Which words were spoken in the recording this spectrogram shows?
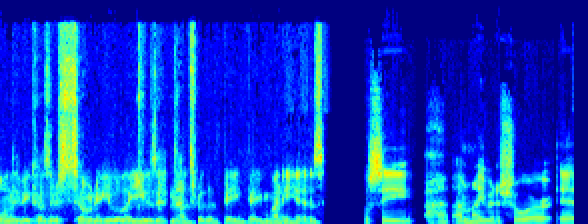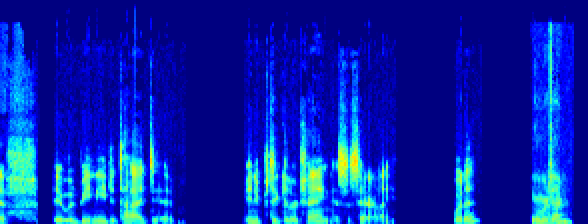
only because there's so many people that use it, and that's where the big big money is. Well, see, I, I'm not even sure if it would be needed tied to any particular chain necessarily. Would it? One more time.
